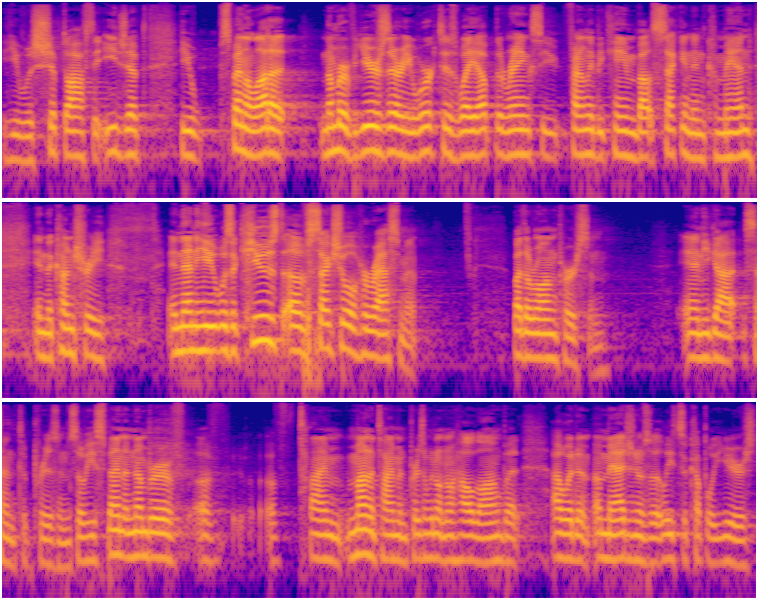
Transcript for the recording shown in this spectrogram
he was shipped off to Egypt. He spent a lot of number of years there, he worked his way up the ranks. He finally became about second in command in the country. And then he was accused of sexual harassment by the wrong person. And he got sent to prison. So he spent a number of, of, of time, amount of time in prison. We don't know how long, but I would imagine it was at least a couple years.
